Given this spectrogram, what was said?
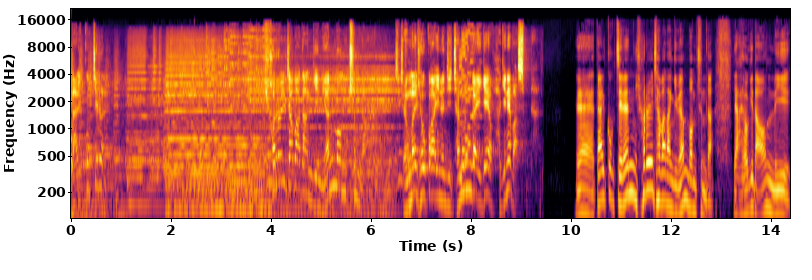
딸꾹질은 혀를 잡아당기면 멈춘다. 정말 효과가 있는지 전문가에게 확인해 봤습니다. 예, 딸꾹질은 혀를 잡아당기면 멈춘다. 야, 여기 나오는 이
